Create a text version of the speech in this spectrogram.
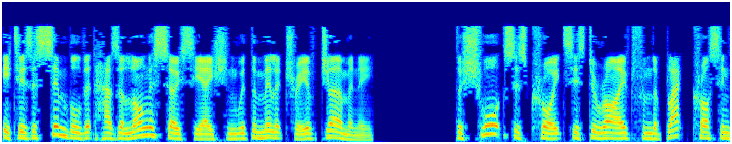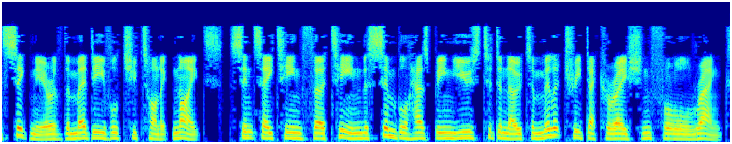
It is a symbol that has a long association with the military of Germany. The Schwarzes Kreuz is derived from the Black Cross insignia of the medieval Teutonic Knights. Since 1813 the symbol has been used to denote a military decoration for all ranks.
